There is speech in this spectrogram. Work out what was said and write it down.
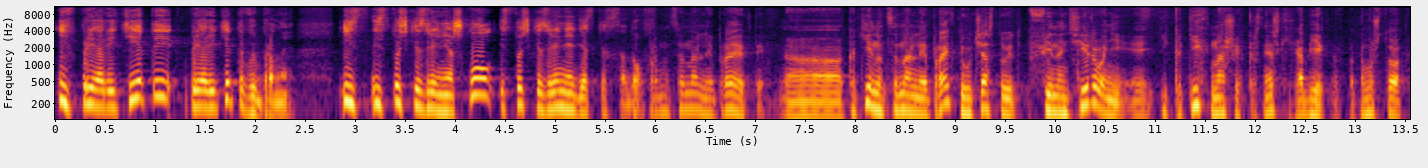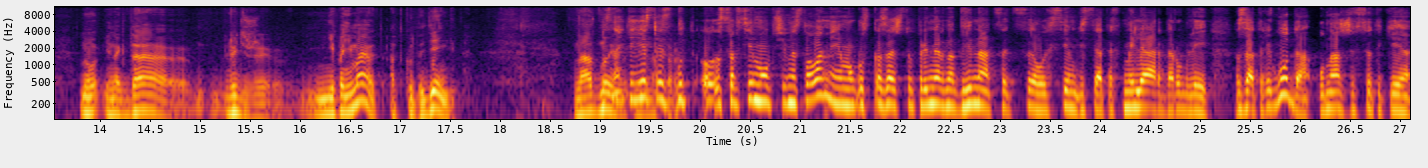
И в приоритеты, приоритеты выбраны и, и с точки зрения школ, и с точки зрения детских садов. Про национальные проекты. А, какие национальные проекты участвуют в финансировании э, и каких наших красноярских объектов? Потому что ну, иногда люди же не понимают, откуда деньги-то. На одну Знаете, если вот, совсем общими словами, я могу сказать, что примерно 12,7 миллиарда рублей за три года, у нас же все-таки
